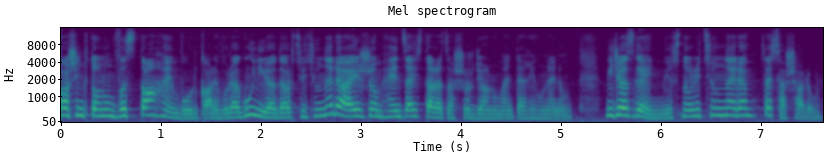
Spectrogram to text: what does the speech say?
Վաշինգտոնում վստահ են, որ կարևորագույն իրադարձությունները այժմ հենց այս տարածաշրջանում են տեղի ունենում։ Միջազգային մյուս նորությունները տեսաշարում։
